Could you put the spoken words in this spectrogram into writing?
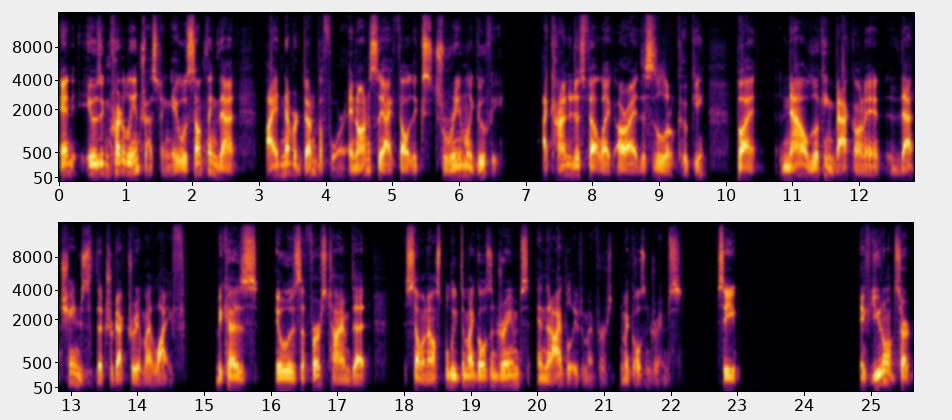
And it was incredibly interesting. It was something that I had never done before. And honestly, I felt extremely goofy. I kind of just felt like, all right, this is a little kooky. But now looking back on it, that changed the trajectory of my life because it was the first time that someone else believed in my goals and dreams and that I believed in my first my goals and dreams. See, if you don't start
